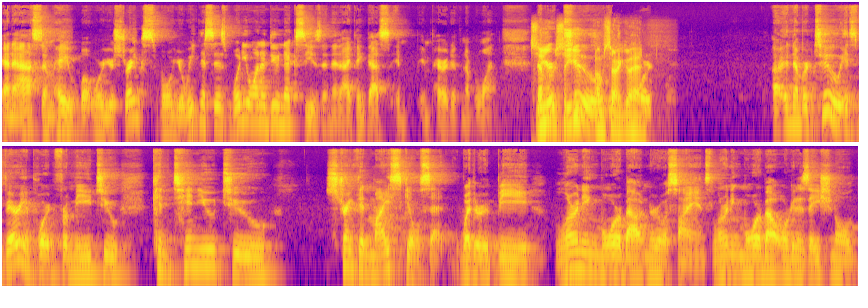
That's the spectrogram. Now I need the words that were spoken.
and ask them, hey, what were your strengths? What were your weaknesses? What do you want to do next season? And I think that's Im- imperative, number one. So number you're, so two, you, I'm sorry, go ahead. Uh, and number two, it's very important for me to continue to strengthen my skill set, whether it be learning more about neuroscience, learning more about organizational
